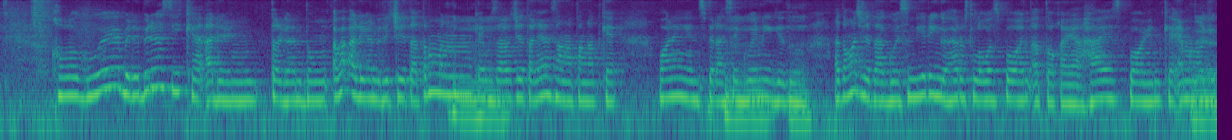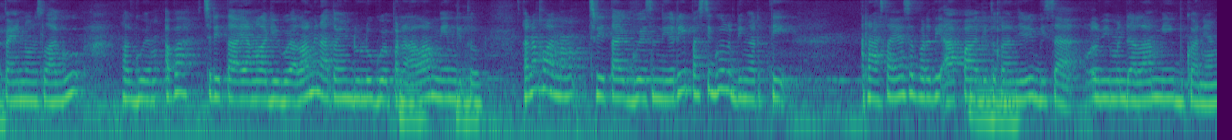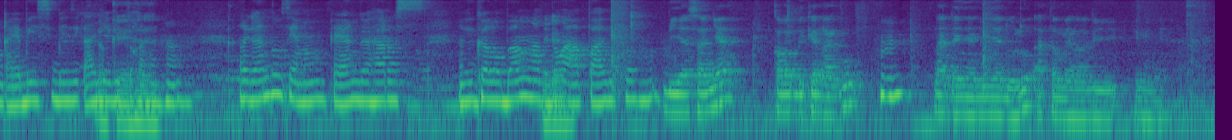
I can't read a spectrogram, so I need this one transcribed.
Kalau gue beda-beda sih kayak ada yang tergantung apa ada yang dari cerita temen kayak misalnya ceritanya sangat-sangat kayak wah ini inspirasi gue nih gitu. Atau nggak cerita gue sendiri nggak harus lowest point atau kayak highest point kayak emang lagi pengen nulis lagu lagu yang apa cerita yang lagi gue alamin atau yang dulu gue pernah alamin gitu. Karena kalau emang cerita gue sendiri pasti gue lebih ngerti rasanya seperti apa gitu kan. Jadi bisa lebih mendalami bukan yang kayak basic basic aja Oke. gitu kan. Ha. tergantung sih emang kayak nggak harus lagi galau banget atau nggak apa gitu. Biasanya kalau bikin lagu nada nyanyinya dulu atau melodi ininya?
